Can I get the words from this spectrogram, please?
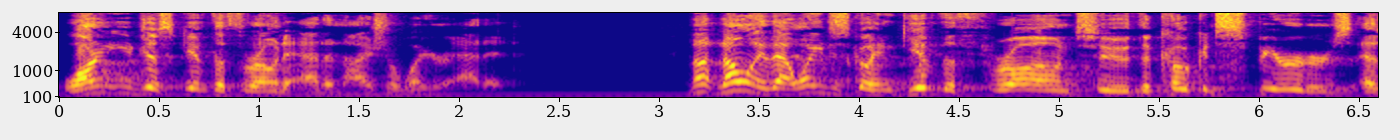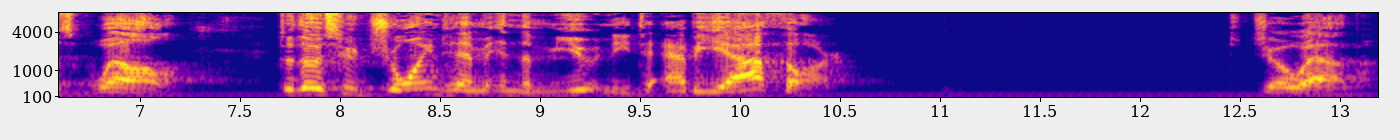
why don't you just give the throne to Adonijah while you're at it? Not, not only that, why don't you just go ahead and give the throne to the co-conspirators as well, to those who joined him in the mutiny, to Abiathar, to Joab,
